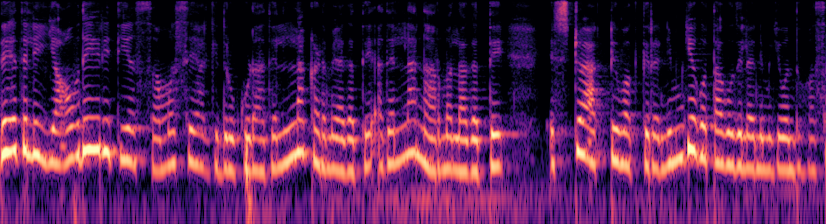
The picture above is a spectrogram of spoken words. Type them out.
ದೇಹದಲ್ಲಿ ಯಾವುದೇ ರೀತಿಯ ಸಮಸ್ಯೆ ಆಗಿದ್ರೂ ಕೂಡ ಅದೆಲ್ಲ ಕಡಿಮೆ ಆಗುತ್ತೆ. ಅದೆಲ್ಲ ನಾರ್ಮಲ್ ಆಗುತ್ತೆ. ಎಷ್ಟು ಆಕ್ಟಿವ್ ಆಗ್ತೀರಾ ನಿಮಗೆ ಗೊತ್ತಾಗೋದಿಲ್ಲ ನಿಮಗೆ ಒಂದು ಹೊಸ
